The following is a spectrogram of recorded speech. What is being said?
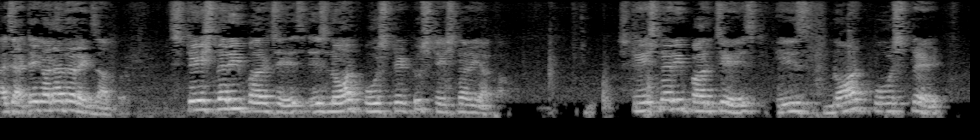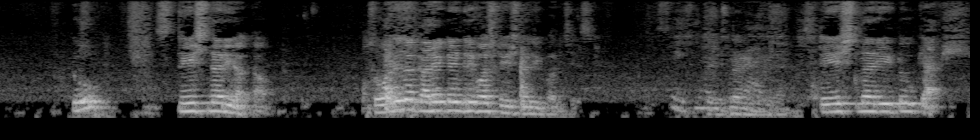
अच्छा take another example stationery purchase is not posted to stationery account stationery purchased is not posted to stationery account. So what is the correct entry for stationery purchase? Stationary stationery to cash.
